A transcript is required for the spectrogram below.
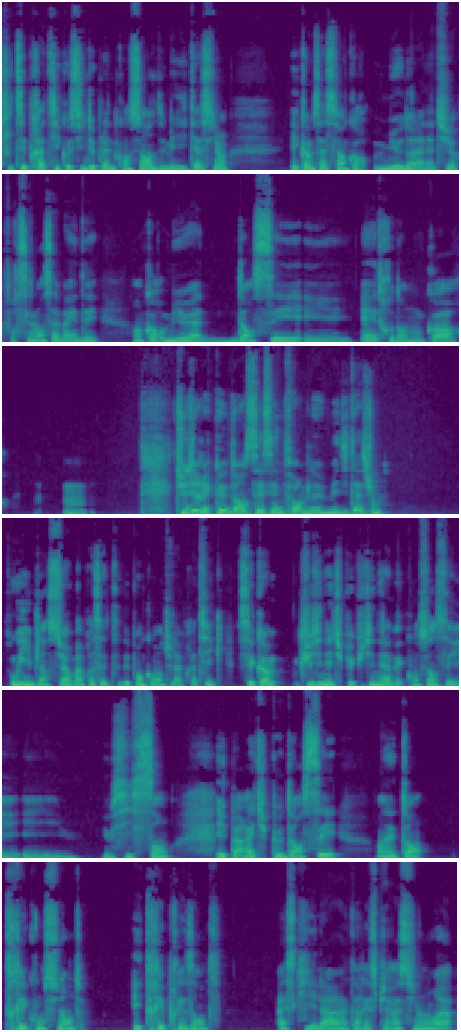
toutes ces pratiques aussi de pleine conscience, de méditation. Et comme ça se fait encore mieux dans la nature, forcément ça m'a aidé encore mieux à danser et, être dans mon corps. Mm. Tu dirais que danser, c'est une forme de méditation? Oui, bien sûr, mais après ça, ça dépend comment tu la pratiques. C'est comme cuisiner, tu peux cuisiner avec conscience et, et, et aussi sans. Et pareil, tu peux danser en étant très consciente et très présente à ce qui est là, à ta respiration, à,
